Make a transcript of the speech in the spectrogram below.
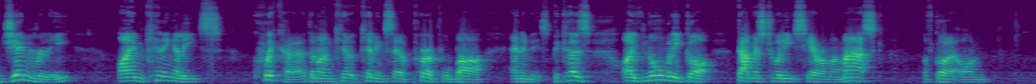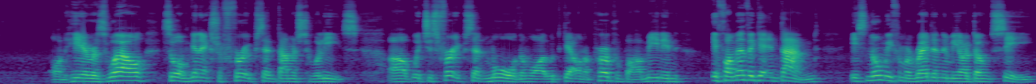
generally I'm killing elites quicker than I'm kill killing, say, purple bar enemies. Because I've normally got damage to elites here on my mask. I've got it on on here as well. So I'm getting extra 30% damage to elites, uh, which is 30% more than what I would get on a purple bar. Meaning, if I'm ever getting downed, it's normally from a red enemy I don't see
